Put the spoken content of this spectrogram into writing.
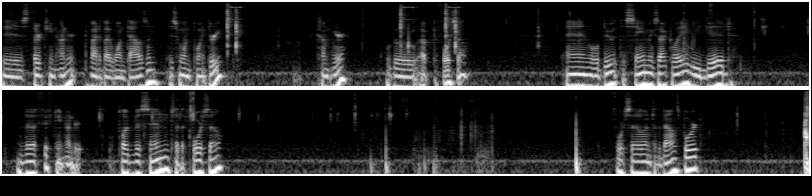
is 1300 divided by 1000 is 1.3. Come here, We'll go up to 4 cell and we'll do it the same exact way we did the 1500. We'll plug this in to the 4 cell. Four cell into the balance board. We'll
